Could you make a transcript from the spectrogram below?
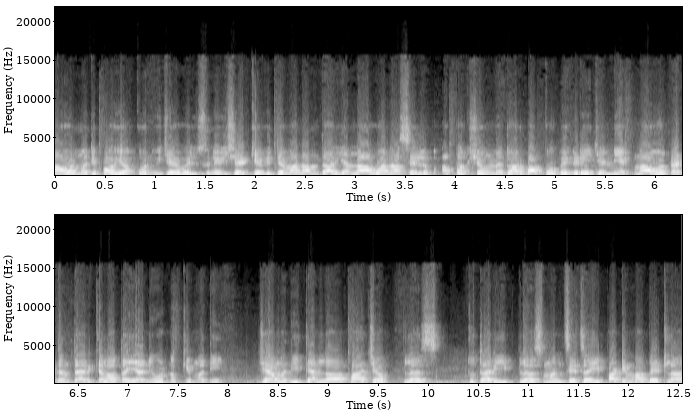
मावळमध्ये पाहूया. कोण विजय होईल? सुनील शेळके विद्यमान आमदार. यांना आव्हान असेल अपक्ष उमेदवार बापू बेगडे ज्यांनी एक मावळ पॅटर्न तयार केला होता या निवडणुकीमध्ये ज्यामध्ये त्यांना भाजप प्लस तुतारी प्लस मनसेचाही पाठिंबा भेटला.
